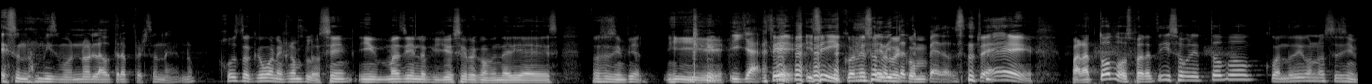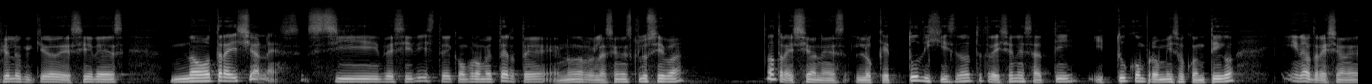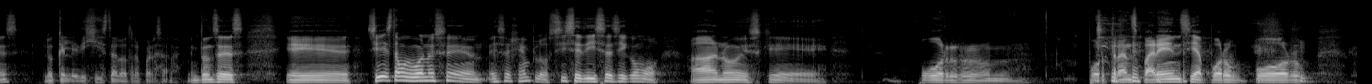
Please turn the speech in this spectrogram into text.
es uno mismo, no la otra persona, ¿no? Justo, qué buen ejemplo, sí. Y más bien lo que yo sí recomendaría es, no seas infiel. Y, y ya. Sí, y sí, con eso le recomiendo. Sí, para todos, para ti, sobre todo cuando digo no seas infiel, lo que quiero decir es no traiciones. Si decidiste comprometerte en una relación exclusiva, no traiciones lo que tú dijiste, no te traiciones a ti y tu compromiso contigo y no traiciones lo que le dijiste a la otra persona. Entonces, eh, sí, está muy bueno ese, ese ejemplo. Sí se dice así como, ah, no, es que por, por transparencia, por, por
